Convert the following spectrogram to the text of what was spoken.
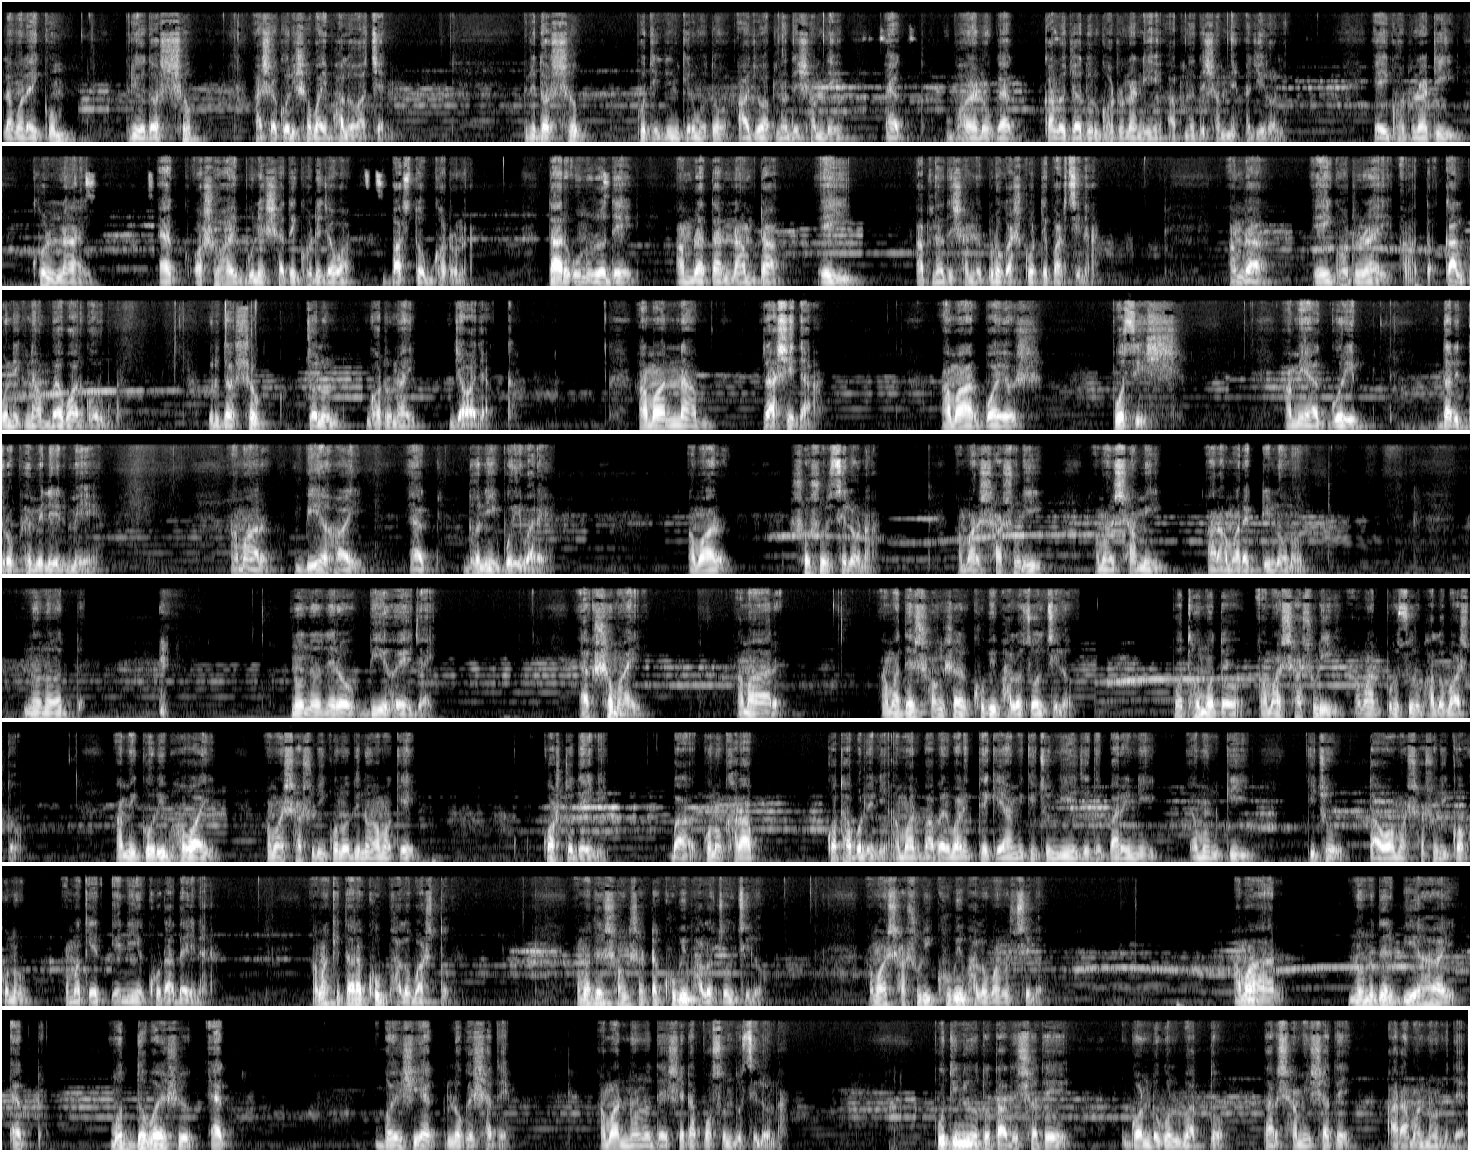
আসসালামু আলাইকুম, প্রিয় দর্শক, আশা করি সবাই ভালো আছেন। প্রিয় দর্শক, প্রতিদিনকের মতো আজও আপনাদের সামনে এক ভয়ানক, এক কালো জাদুর ঘটনা নিয়ে আপনাদের সামনে হাজির হলাম। এই ঘটনাটি খুলনায় এক অসহায় বোনের সাথে ঘটে যাওয়া বাস্তব ঘটনা। তার অনুরোধে আমরা তার নামটা এই আপনাদের সামনে প্রকাশ করতে পারছি না। আমরা এই ঘটনায় কাল্পনিক নাম ব্যবহার করব। দর্শক, চলুন ঘটনায় যাওয়া যাক। আমার নাম রাশিদা। আমার বয়স পঁচিশ। আমি এক গরিব, দারিদ্র ফ্যামিলির মেয়ে। আমার বিয়ে হয় এক ধনী পরিবারে। আমার শ্বশুর ছিল না। আমার শাশুড়ি, আমার স্বামী আর আমার একটি ননদ। ননদ, ননদেরও বিয়ে হয়ে যায়। এক সময় আমার, আমাদের সংসার খুবই ভালো চলছিল। প্রথমত আমার শাশুড়ি আমার প্রচুর ভালোবাসতো। আমি গরিব হওয়ায় আমার শাশুড়ি কোনোদিনও আমাকে কষ্ট দেয়নি বা কোনো খারাপ কথা বলেনি। আমার বাপের বাড়ির থেকে আমি কিছু নিয়ে যেতে পারিনি, এমনকি কিছু তাও আমার শাশুড়ি কখনো আমাকে এ নিয়ে খোটা দেয় না। আমাকে তারা খুব ভালোবাসতো। আমাদের সংসারটা খুবই ভালো চলছিল। আমার শাশুড়ি খুবই ভালো মানুষ ছিল। আমার ননদের বিয়ে হয় এক মধ্যবয়সী এক বয়সী এক লোকের সাথে। আমার ননদের সেটা পছন্দ ছিল না। প্রতিনিয়ত তাদের সাথে গন্ডগোল বাঁধত, তার স্বামীর সাথে আর আমার ননদের।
